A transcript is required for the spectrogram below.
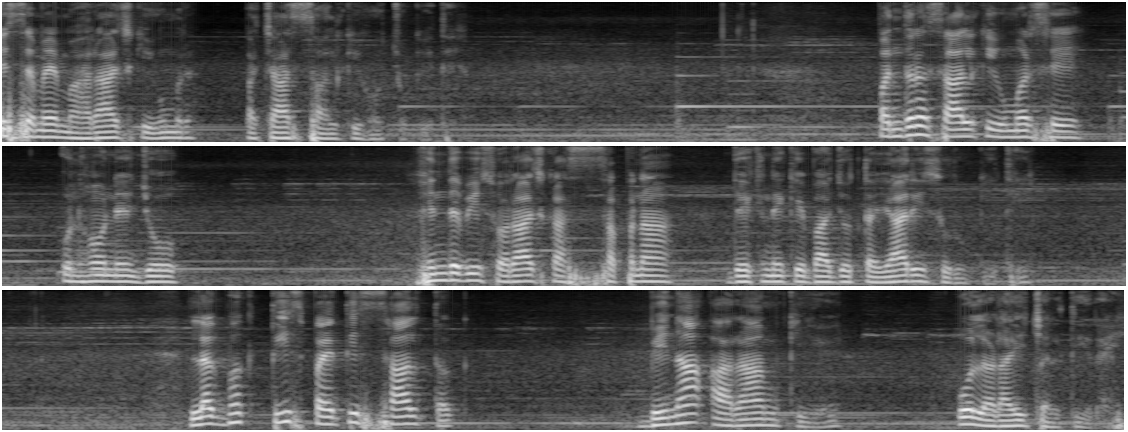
इस समय महाराज की उम्र पचास साल की हो चुकी थी। पंद्रह साल की उम्र से उन्होंने जो हिंदवी स्वराज का सपना देखने के बाद जो तैयारी शुरू की थी, लगभग तीस पैंतीस साल तक बिना आराम किए वो लड़ाई चलती रही।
